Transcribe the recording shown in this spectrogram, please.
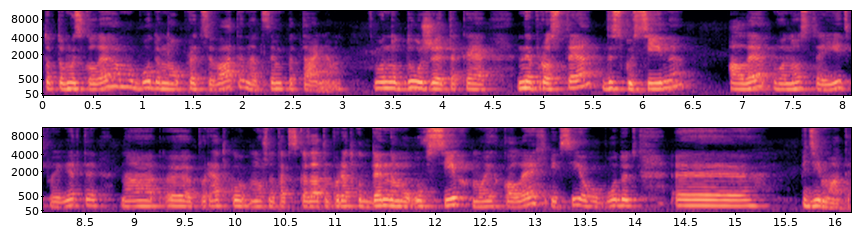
Тобто ми з колегами будемо працювати над цим питанням. Воно дуже таке непросте, дискусійне, але воно стоїть, повірте, на е, порядку, можна так сказати, порядку денному у всіх моїх колег, і всі його будуть е, підіймати.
